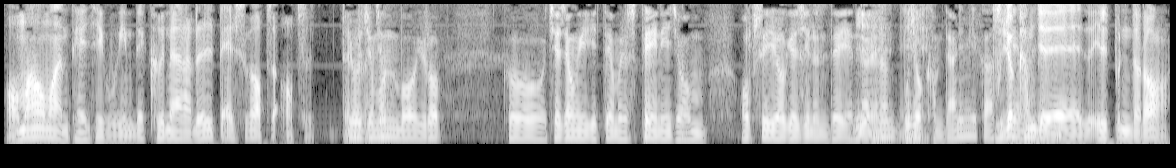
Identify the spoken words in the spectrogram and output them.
어마어마한 대제국인데 그 나라를 뺄 수가 없, 없었던 요즘은 거죠. 뭐 유럽 그 재정 위기 때문에 스페인이 좀 없이 여겨지는데 옛날에는 예, 무적함대 아닙니까? 무적함대일 뿐더러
